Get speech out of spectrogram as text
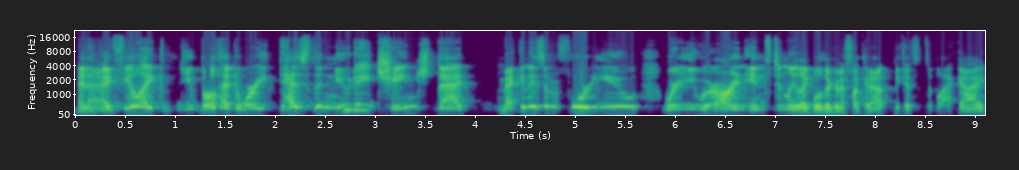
And I feel like you both had to worry. Has the New Day changed that mechanism for you where you aren't instantly like, well, they're going to fuck it up because it's a black guy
